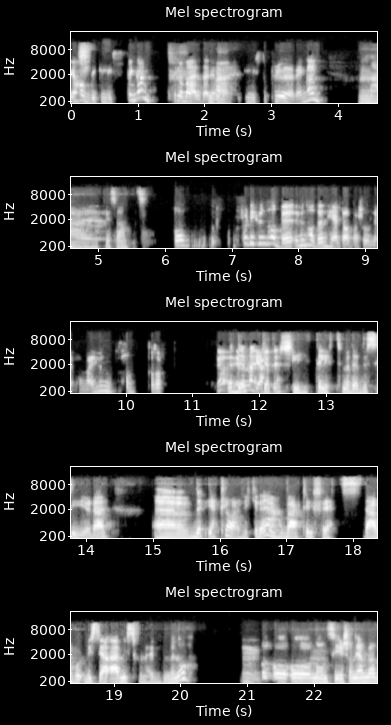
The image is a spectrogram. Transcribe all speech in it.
Jeg hadde ikke lyst engang til å være der jeg var. Jeg hadde ikke lyst til å prøve engang. Nei, ikke sant. Og fordi hun hadde, hun hadde en helt annen personlighet enn meg. Hadde altså ja, Men det merker jeg at jeg sliter litt med det du sier der. Uh, det, jeg klarer ikke det. Vær tilfreds hvor Hvis jeg er misfornøyd med noe, Mm. og, og, og noen sier sånn ja, men,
